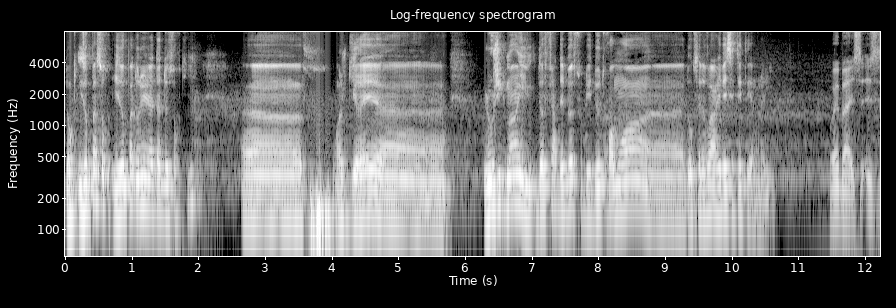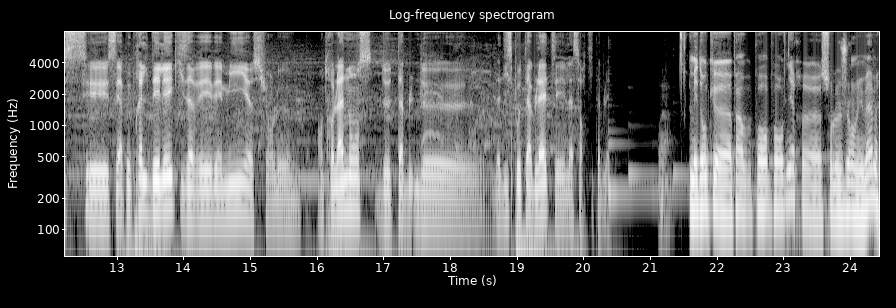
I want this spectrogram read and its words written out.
Donc, ils n'ont pas, pas donné la date de sortie. Euh, moi, je dirais. logiquement, ils doivent faire des buzz tous les 2-3 mois. donc, ça devrait arriver cet été, à mon avis. Ouais, bah, c'est à peu près le délai qu'ils avaient mis sur le. Entre l'annonce de, la dispo tablette et la sortie tablette. Mais donc, euh, pour, pour revenir euh, sur le jeu en lui-même,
